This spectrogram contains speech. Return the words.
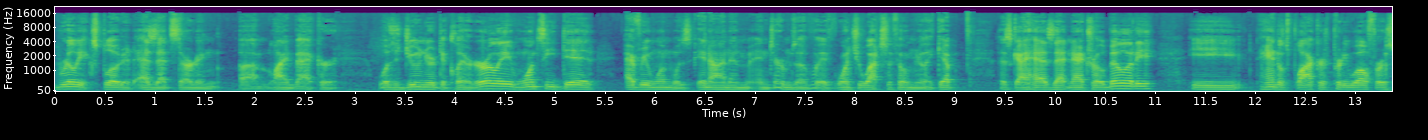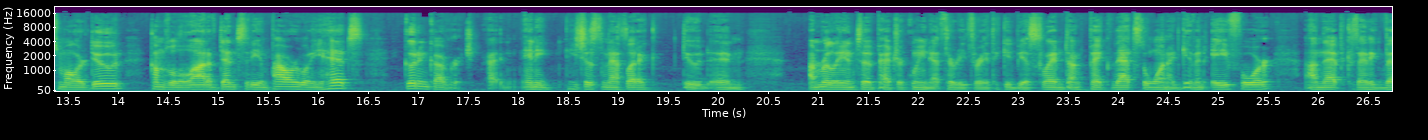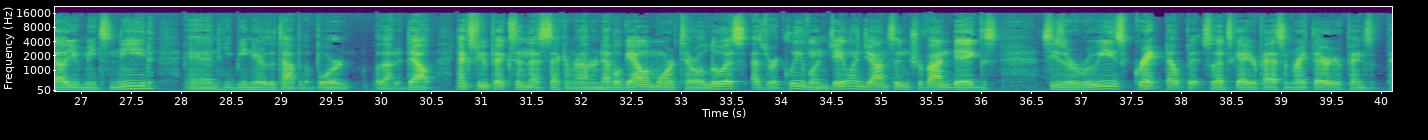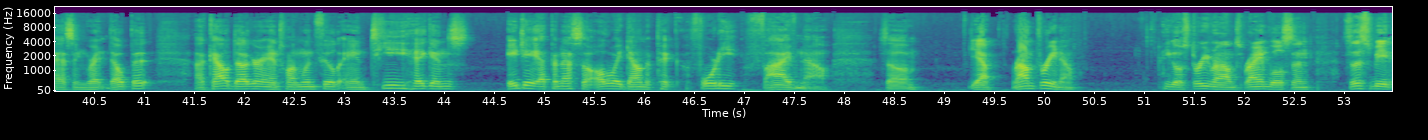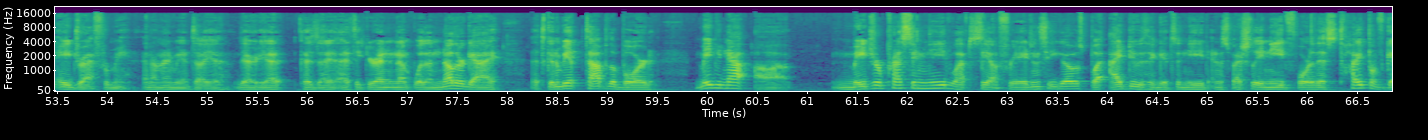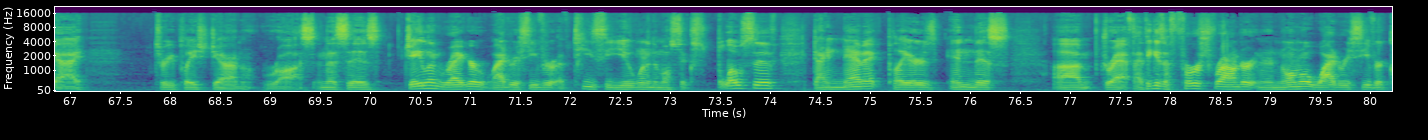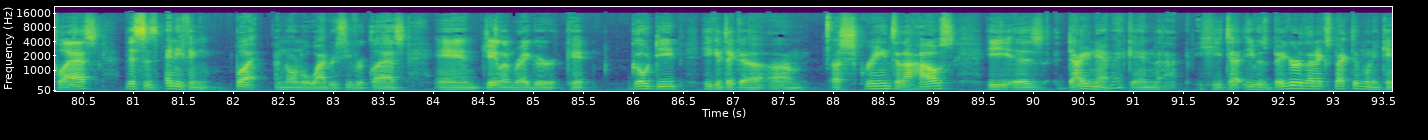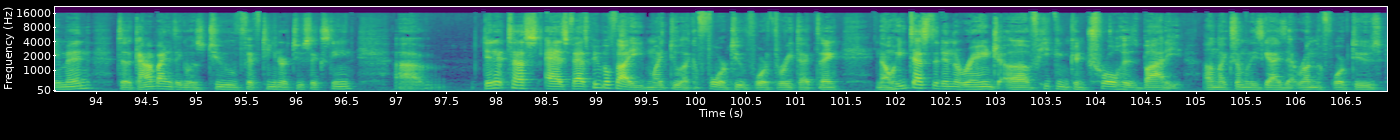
really exploded as that starting um, linebacker. Was a junior, declared early. Once he did, everyone was in on him in terms of if once you watch the film, you're like, yep, this guy has that natural ability. He handles blockers pretty well for a smaller dude. Comes with a lot of density and power when he hits. Good in coverage, and he he's just an athletic dude. And I'm really into Patrick Queen at 33. I think he'd be a slam dunk pick. That's the one I'd give an A for on that because I think value meets need, and he'd be near the top of the board without a doubt. Next few picks in that second round are Neville Gallimore, Terrell Lewis, Ezra Cleveland, Jaylon Johnson, Trevon Diggs, Cesar Ruiz, Grant Delpit. So that's the guy you're passing right there. You're passing Grant Delpit. Uh, Kyle Dugger, Antoine Winfield, and Tee Higgins, AJ Epenesa, all the way down to pick 45 now. So, yeah, round three now. He goes three rounds. Ryan Wilson. So this would be an A draft for me, and I'm not even to tell you there yet because I, I think you're ending up with another guy that's going to be at the top of the board maybe not a major pressing need. We'll have to see how free agency goes, but I do think it's a need, and especially a need for this type of guy to replace John Ross. And this is Jalen Reagor, wide receiver of TCU, one of the most explosive, dynamic players in this um, draft. I think he's a first rounder in a normal wide receiver class. This is anything but a normal wide receiver class, and Jalen Reagor can go deep. He can take a um, a screen to the house. He is dynamic, and he te- he was bigger than expected when he came in to the combine. I think it was two fifteen or two sixteen. Um, didn't test as fast. People thought he might do like a 4-2, 4-3 type thing. No, he tested in the range of he can control his body, unlike some of these guys that run the 4-2s.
